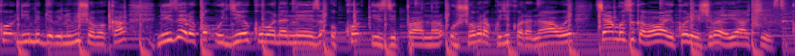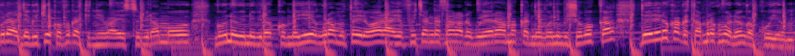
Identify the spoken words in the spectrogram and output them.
ko nimba ibyo bintu bishoboka nizere ko ugiye kubona neza uko izi pantaro ushobora kuyikora nawe cyangwa se ukaba wayikoresha ibaye yacitse. Kuri yajyaga icyo ukavuga ati ntibayisubiramo ngo bino bintu birakomeye ngo uriya mutayeri waraye epfo cyangwa se hararuguru yarampakaniye ngo ntibishoboka dore rero ko agatambaro k'umweru ngakuyemo.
